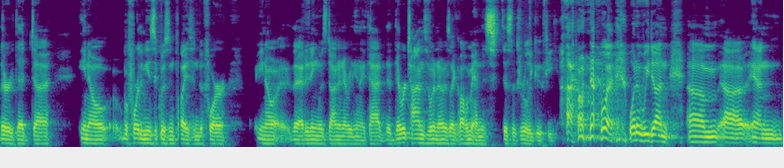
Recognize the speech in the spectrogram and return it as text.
that uh, you know before the music was in place and before you know the editing was done and everything like that, that there were times when I was like, oh man, this this looks really goofy. I don't know what what have we done, um, uh, and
